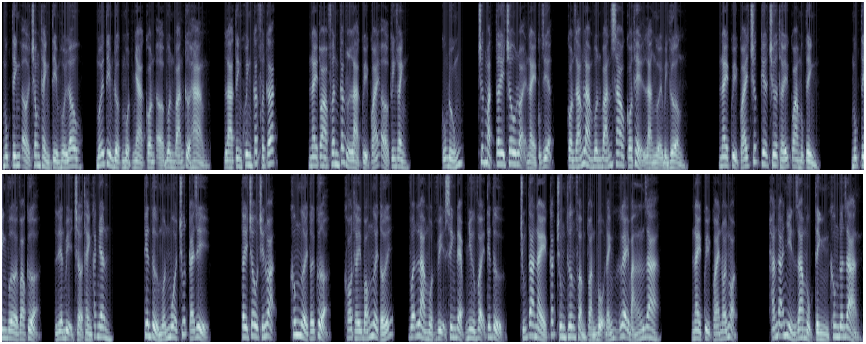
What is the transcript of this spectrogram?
Mục tinh ở trong thành tìm hồi lâu, mới tìm được một nhà còn ở buôn bán cửa hàng, là tình khuynh các phân các. Này tòa phân các là quỷ quái ở kinh doanh. Cũng đúng, trước mặt Tây Châu loại này cục diện, còn dám làm buôn bán sao có thể là người bình thường. Này quỷ quái trước kia chưa thấy qua mục tình. Mục tình vừa vào cửa, liền bị trở thành khách nhân. Tiên tử muốn mua chút cái gì? Tây Châu chiến loạn, không người tới cửa, khó thấy bóng người tới, vẫn là một vị xinh đẹp như vậy tiên tử, chúng ta này các trung thương phẩm toàn bộ đánh gậy bán ra. Này quỷ quái nói ngọn. Hắn đã nhìn ra mục tình không đơn giản.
